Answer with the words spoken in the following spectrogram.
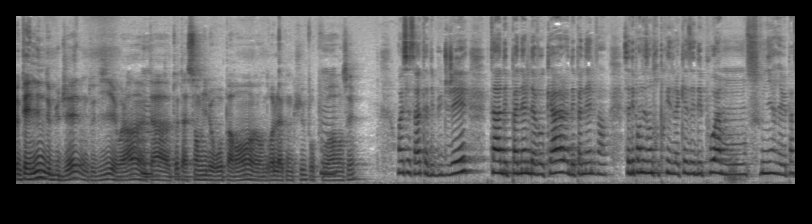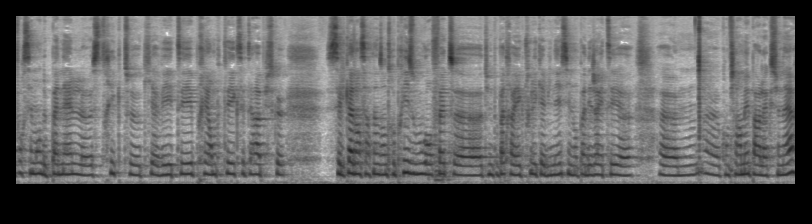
Donc tu as une ligne de budget, on te dit, euh, voilà, Mm. toi, tu as 100 000 euros par an euh, en droit de la concu pour pouvoir Mm. avancer. Ouais, c'est ça, tu as des budgets, tu as des panels d'avocats, des panels, ça dépend des entreprises. La Caisse des dépôts, à mon souvenir, il n'y avait pas forcément de panel strict qui avait été préempté, etc. Puisque c'est le cas dans certaines entreprises où en fait euh, tu ne peux pas travailler avec tous les cabinets s'ils n'ont pas déjà été euh, euh, confirmés par l'actionnaire.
